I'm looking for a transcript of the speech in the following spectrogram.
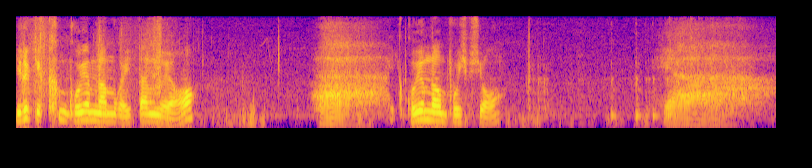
이렇게 큰 고염나무가 있다는 거요. 고염나무 보십시오. 이야,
